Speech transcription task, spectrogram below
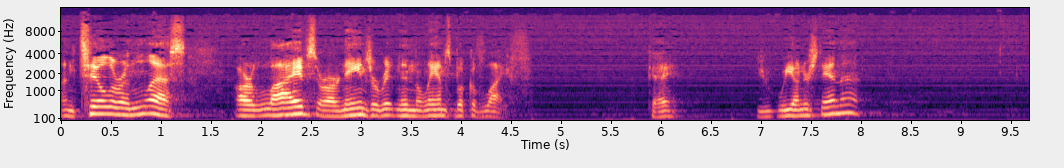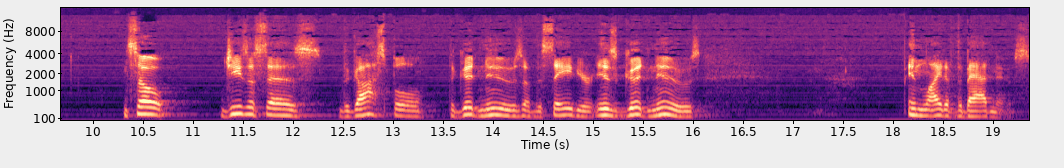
until or unless our lives or our names are written in the Lamb's book of life. Okay? You, we understand that? And so, Jesus says the gospel, the good news of the Savior, is good news in light of the bad news.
